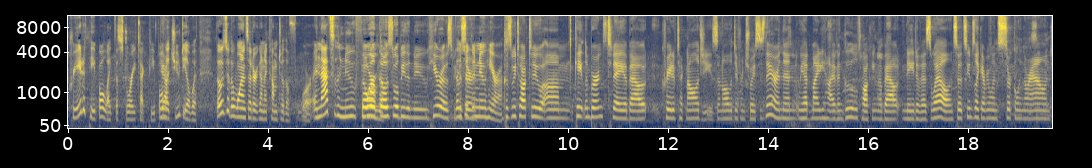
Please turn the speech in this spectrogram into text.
creative people, like the story tech people Yeah. that you deal with, those are the ones that are going to come to the fore, and that's the new form. that- those will be the new heroes because those are the new heroes. Because we talked to um, Caitlin Burns today about creative technologies and all the different choices there, and then we had MightyHive and Google talking about native as well. And so it seems like everyone's circling around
